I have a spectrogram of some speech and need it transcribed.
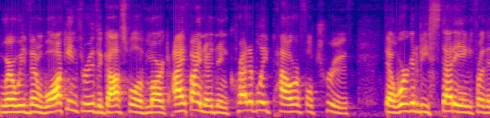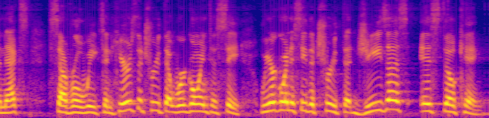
where we've been walking through the Gospel of Mark, I find an incredibly powerful truth that we're going to be studying for the next several weeks. And here's the truth that we're going to see we are going to see the truth that Jesus is still king.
